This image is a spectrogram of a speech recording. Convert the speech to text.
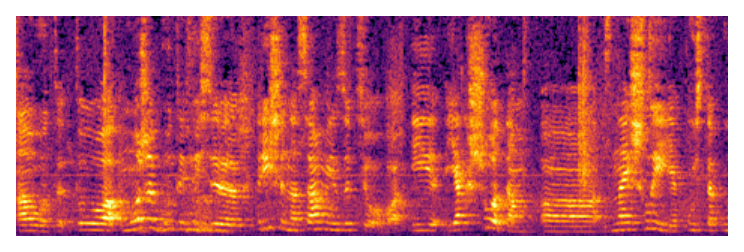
А от то може бути тріщина саме із-за цього. І якщо там е, знайшли якусь таку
